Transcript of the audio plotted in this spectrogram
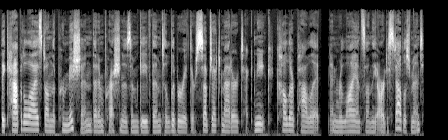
They capitalized on the permission that Impressionism gave them to liberate their subject matter, technique, color palette, and reliance on the art establishment,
